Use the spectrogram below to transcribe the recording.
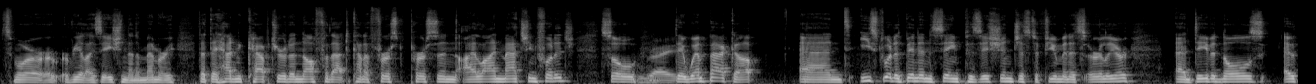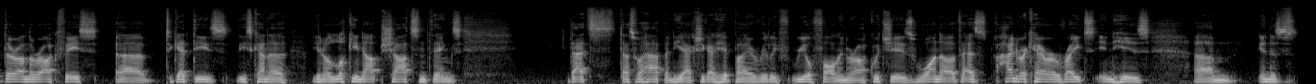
It's more a realization than a memory that they hadn't captured enough of that kind of first-person eyeline matching footage. So Right. they went back up, and Eastwood had been in the same position just a few minutes earlier, and David Knowles out there on the rock face uh, to get these these kind of you know looking up shots and things. That's that's what happened. He actually got hit by a really real falling rock, which is one of, as Heinrich Harrer writes in his um, in his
